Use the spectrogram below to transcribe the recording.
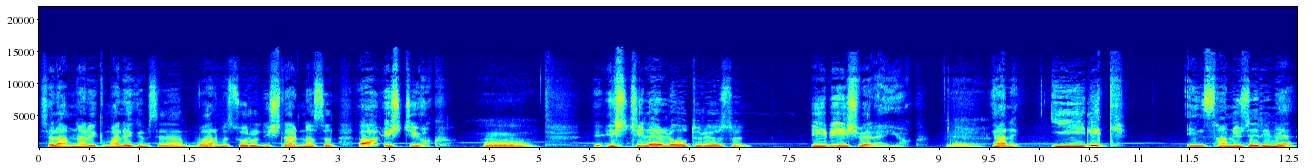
selamun aleyküm aleyküm selam var mı sorun işler nasıl? Aa işçi yok. Hmm, E, işçilerle oturuyorsun iyi bir işveren yok. Evet. Yani iyilik insan üzerine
